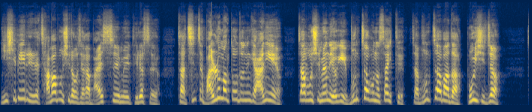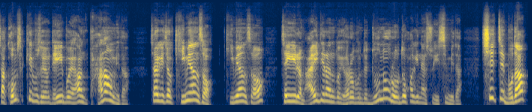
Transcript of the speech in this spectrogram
21일에 잡아보시라고 제가 말씀을 드렸어요. 자, 진짜 말로만 떠드는 게 아니에요. 자, 보시면 여기 문자 보는 사이트. 자, 문자 받아. 보이시죠? 자, 검색해 보세요. 네이버에 한 다 나옵니다. 자, 여기 저 김현서, 김현서, 제 이름, 아이디라는 거 여러분들 눈으로도 확인할 수 있습니다. 실제 뭐다?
